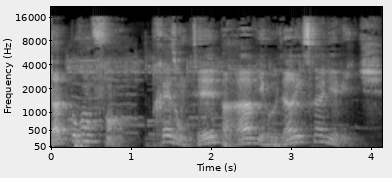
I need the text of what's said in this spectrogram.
Khritat pour enfants, présenté par Rav Yehuda Israelievich.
